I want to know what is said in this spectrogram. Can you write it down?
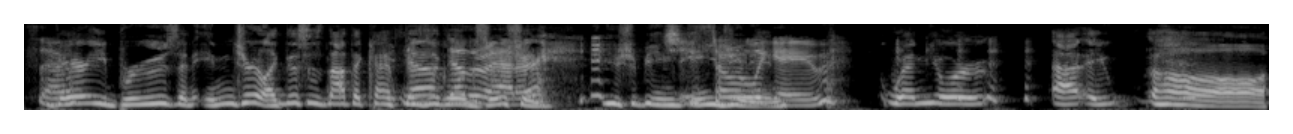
So- very bruised and injured? Like this is not the kind of physical doesn't exertion you should be engaging she's totally in game. when you're at a. Oh,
